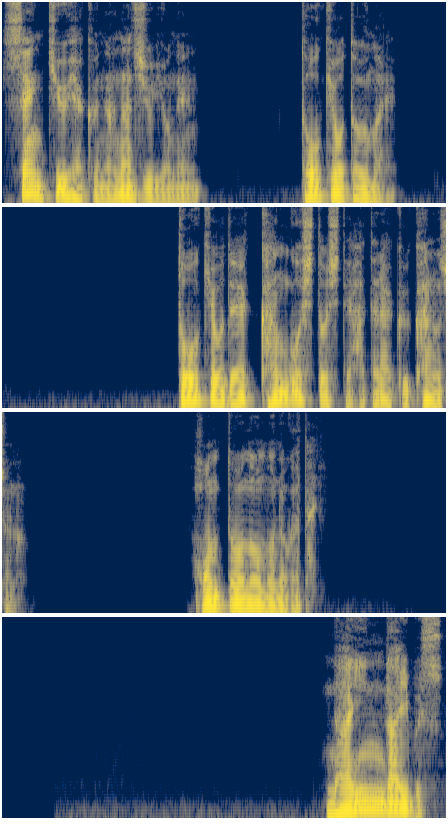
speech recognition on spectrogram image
1974年東京と生まれ。東京で看護師として働く彼女の本当の物語。ナインライブス。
